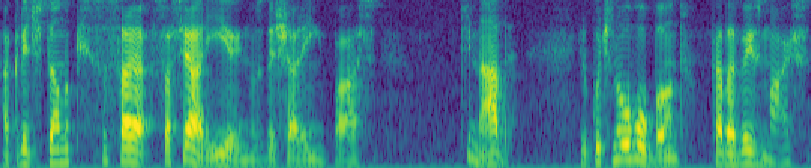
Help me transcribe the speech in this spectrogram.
acreditando que se saciaria e nos deixaria em paz. Que nada! Ele continuou roubando, cada vez mais.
